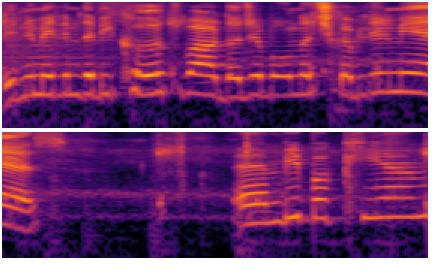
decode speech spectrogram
Benim elimde bir kağıt vardı. Acaba onunla çıkabilir miyiz? Ee, bir bakayım.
